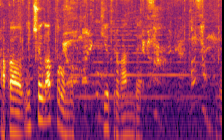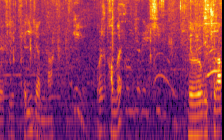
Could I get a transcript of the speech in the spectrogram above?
아까 우측 앞으로 뭐 기어 들어갔는데 4 3 뭐지 겐지였나? 1 오른쪽 건물? 그 우측 앞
